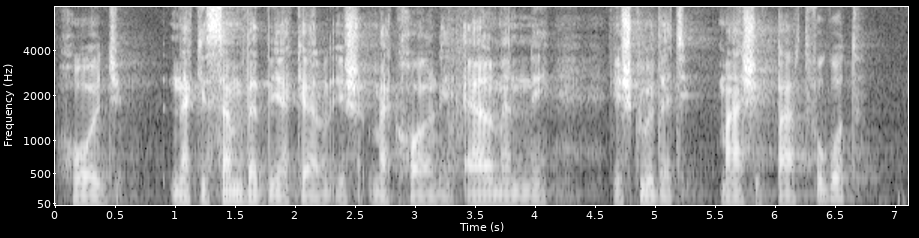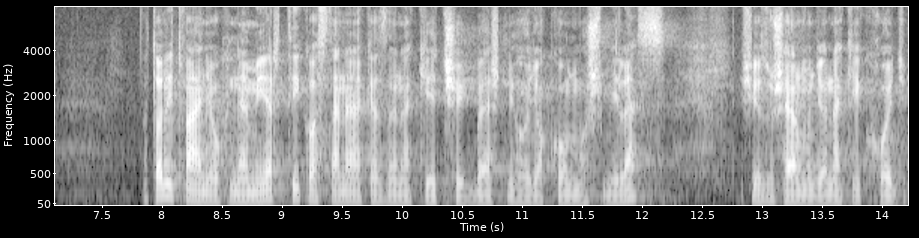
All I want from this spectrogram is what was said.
hogy neki szenvednie kell, és meghalni, elmenni, és küld egy másik pártfogot, a tanítványok nem értik, aztán elkezdenek kétségbe esni, hogy akkor most mi lesz, és Jézus elmondja nekik, hogy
